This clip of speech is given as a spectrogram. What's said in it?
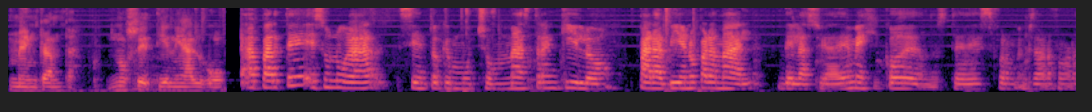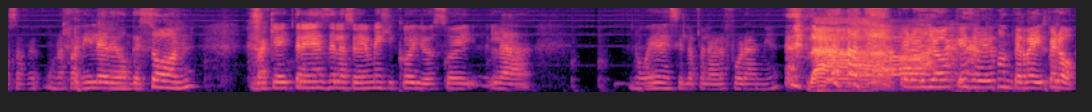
me encanta. No sé, tiene algo. Aparte, es un lugar, siento que mucho más tranquilo, para bien o para mal, de la Ciudad de México, de donde ustedes form- empezaron a formar una, fa- una familia, de donde son. Aquí hay tres de la Ciudad de México, yo soy la, no voy a decir la palabra foránea, La... pero yo que soy de Monterrey, pero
